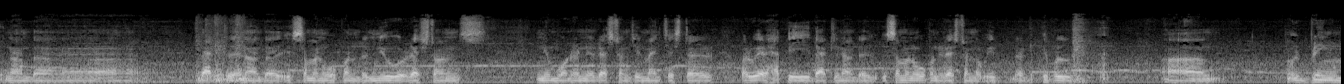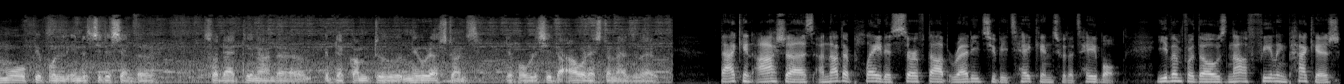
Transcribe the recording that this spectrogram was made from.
you know, the, that you know, the, if someone opened new restaurants, new modern restaurants in Manchester, but we are happy that you know the, if someone opened a restaurant, that, we, people um, will bring more people in the city center so that you know the, if they come to new restaurants, they probably see the, our restaurant as well. Back in Asha's, another plate is served up ready to be taken to the table. Even for those not feeling peckish,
